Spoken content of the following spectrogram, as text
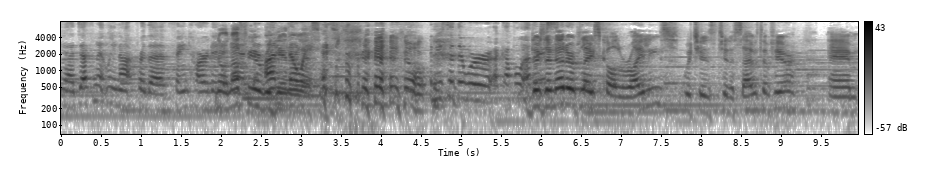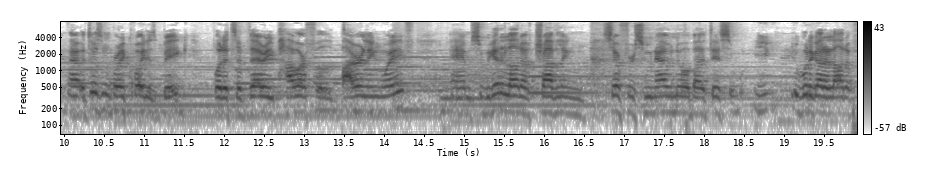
Yeah, definitely not for the faint-hearted. No, not and for your beginner lessons. no. and you said there were a couple others. There's another place called Riley's, which is to the south of here. Um, now it doesn't break quite as big, but it's a very powerful barreling wave. Um, so we get a lot of traveling surfers who now know about this. You, it would have got a lot of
